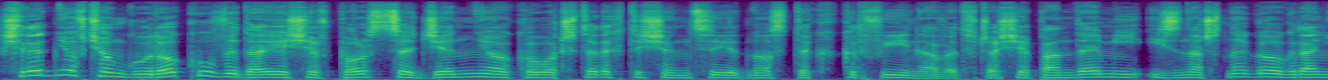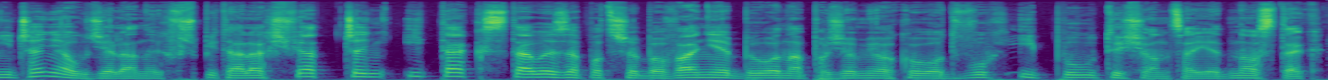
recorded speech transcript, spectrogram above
Średnio w ciągu roku wydaje się w Polsce dziennie około 4000 jednostek krwi. Nawet w czasie pandemii i znacznego ograniczenia udzielanych w szpitalach świadczeń i tak stałe zapotrzebowanie było na poziomie około 2,5 tysiąca jednostek.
